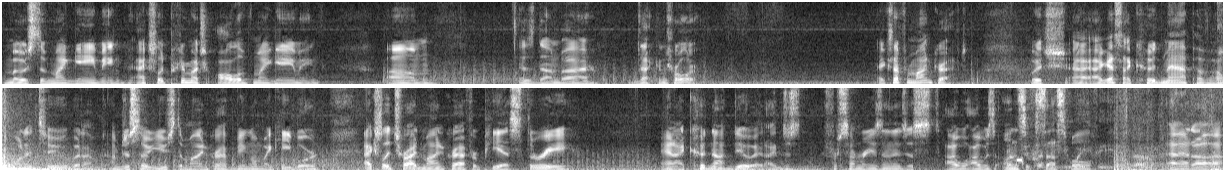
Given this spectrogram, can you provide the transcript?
most of my gaming. Actually, pretty much all of my gaming um, is done by that controller. Except for Minecraft, which I, I, guess I could map if I wanted to, but I'm, I'm just so used to Minecraft being on my keyboard. I actually tried Minecraft for PS3, and I could not do it. I just, for some reason, it just, I, I was unsuccessful at uh,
